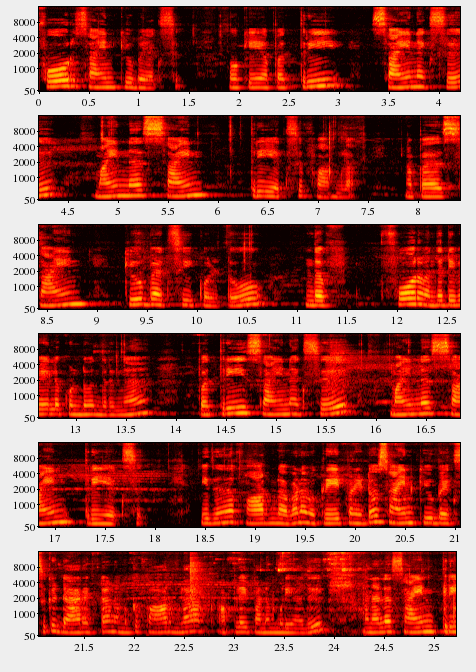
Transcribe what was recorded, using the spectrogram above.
four sine cube x okay அப்போ three sine x minus sine three x formula அப்போ sine cube x equal to இந்த ஃபோரை வந்து டிவைடில் கொண்டு வந்துடுங்க இப்போ three sine x minus sine three x இதுதான் ஃபார்முலாவை நம்ம க்ரியேட் பண்ணிட்டோம். சைன் கியூப் எக்ஸுக்கு டேரெக்டாக நமக்கு ஃபார்முலா அப்ளை பண்ண முடியாது. அதனால் சைன் த்ரீ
